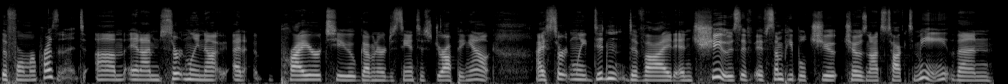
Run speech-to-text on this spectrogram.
the former president. Um, and I'm certainly not, prior to Governor DeSantis dropping out, I certainly didn't divide and choose. If, if some people cho- chose not to talk to me, then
